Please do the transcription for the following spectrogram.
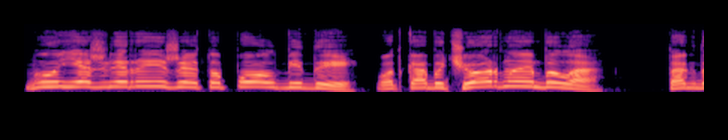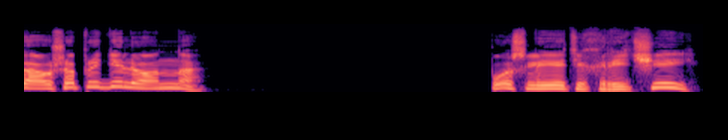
Ну, ежели рыжая, то полбеды. Вот кабы черная была, тогда уж определенно. После этих речей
